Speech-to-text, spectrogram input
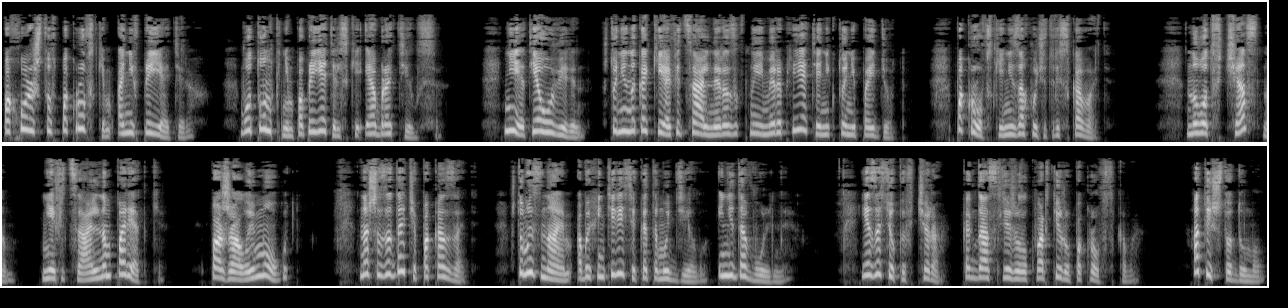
Похоже, что с Покровским они в приятелях. Вот он к ним по-приятельски и обратился. Нет, я уверен, что ни на какие официальные разыскные мероприятия никто не пойдет. Покровский не захочет рисковать. Но вот в частном, неофициальном порядке, пожалуй, могут. Наша задача показать, что мы знаем об их интересе к этому делу и недовольны. Я засек их вчера, когда отслеживал квартиру Покровского. А ты что думал?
